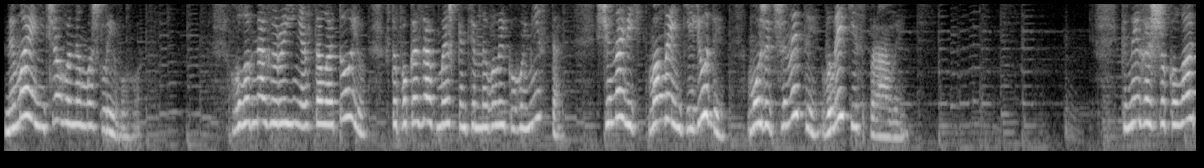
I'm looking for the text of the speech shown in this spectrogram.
немає нічого неможливого. Головна героїня стала тою, хто показав мешканцям невеликого міста, що навіть маленькі люди можуть чинити великі справи. Книга Шоколад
